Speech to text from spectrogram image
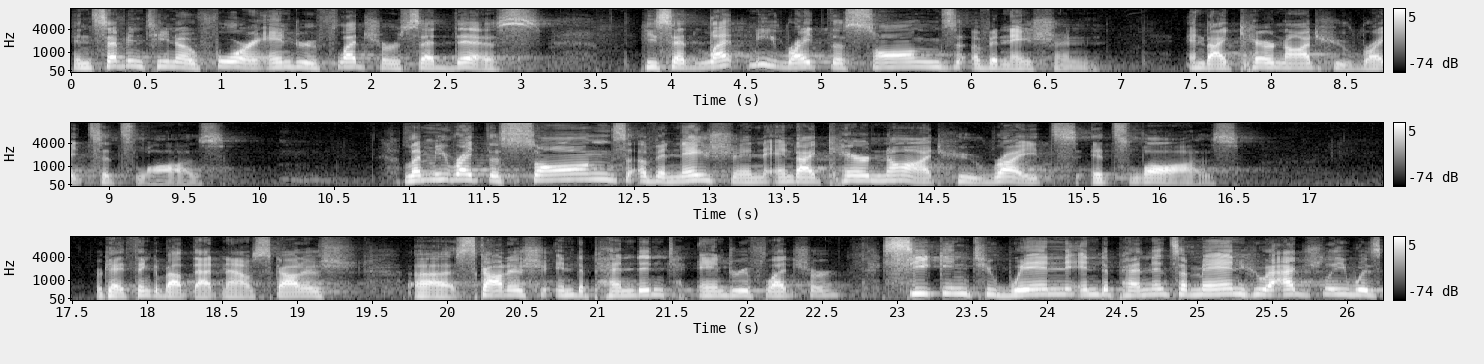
In 1704, Andrew Fletcher said this He said, Let me write the songs of a nation, and I care not who writes its laws. Let me write the songs of a nation, and I care not who writes its laws. Okay, think about that now. Scottish, uh, Scottish independent Andrew Fletcher, seeking to win independence, a man who actually was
